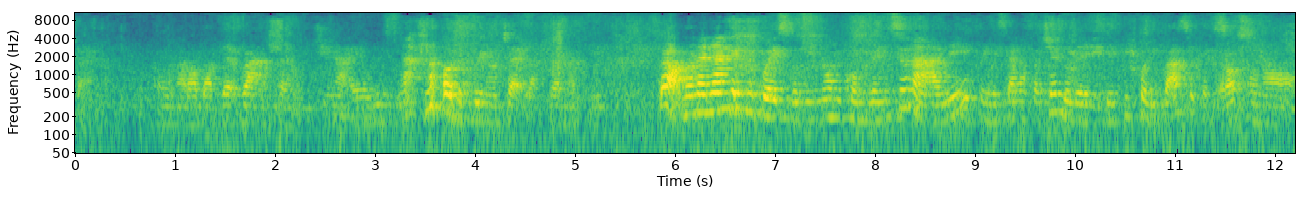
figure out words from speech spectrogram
cioè, è una roba aberrante, la medicina è originale, per cui non c'è l'alternativa. Però non è neanche più questo di non convenzionali, quindi stiamo facendo dei, dei piccoli passi che però sono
